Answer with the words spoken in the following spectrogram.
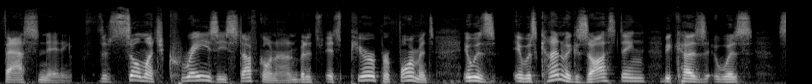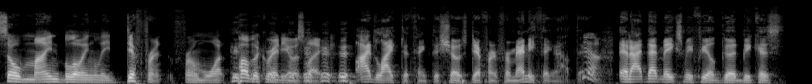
fascinating. There's so much crazy stuff going on, but it's it's pure performance. It was it was kind of exhausting because it was so mind-blowingly different from what public radio is like. I'd like to think the show's different from anything out there. Yeah. And I, that makes me feel good because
